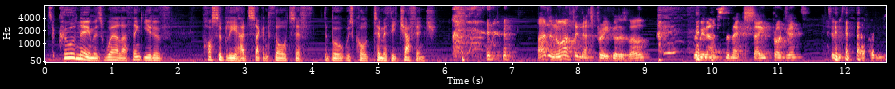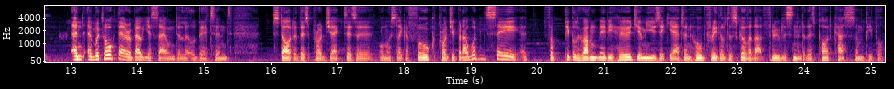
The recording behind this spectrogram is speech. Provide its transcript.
it's a cool name as well. I think you'd have possibly had second thoughts if the boat was called Timothy Chaffinch. I don't know. I think that's pretty good as well. Maybe that's the next side project. Timothy Chaffinch. And, and we talked there about your sound a little bit and started this project as a almost like a folk project, but I wouldn't say uh, for people who haven't maybe heard your music yet, and hopefully they'll discover that through listening to this podcast. Some people,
